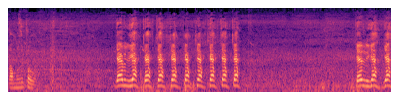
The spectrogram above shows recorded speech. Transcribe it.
Damızlık tavuğum. Gel Bülü gel gel gel gel gel gel gel gel gel. Gel Bülü gel gel.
